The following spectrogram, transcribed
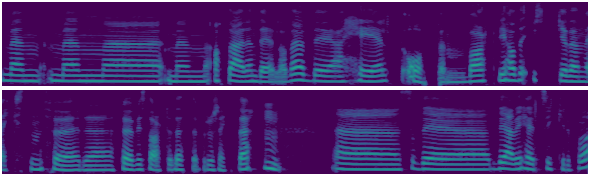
Men, men, eh, men, at det er en del av det, det er helt åpenbart. Vi hadde ikke den veksten før, eh, før vi startet dette prosjektet. Mm. Eh, så det, det, er vi helt sikre på.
